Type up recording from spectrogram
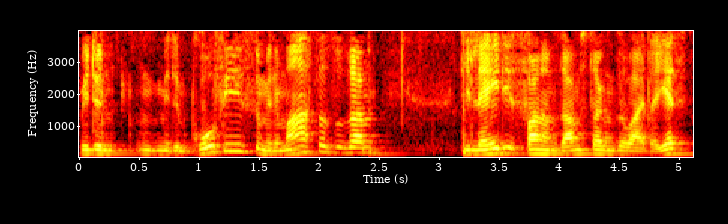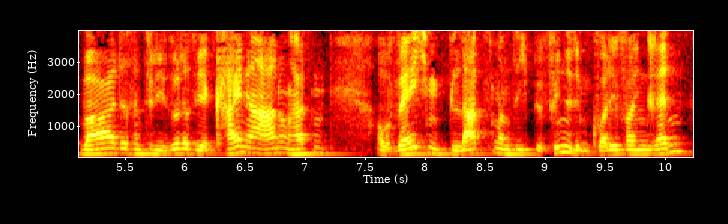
mit den, mit den Profis und mit den Masters zusammen, die Ladies fahren am Samstag und so weiter. Jetzt war das natürlich so, dass wir keine Ahnung hatten, auf welchem Platz man sich befindet im Qualifying-Rennen.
